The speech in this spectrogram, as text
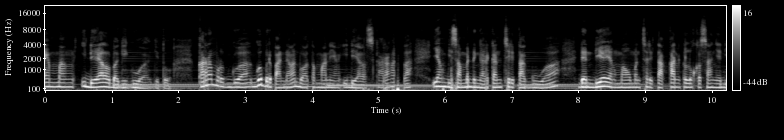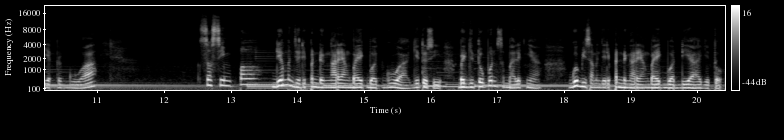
emang ideal bagi gue gitu. Karena menurut gue gue berpandangan bahwa teman yang ideal sekarang adalah yang bisa mendengarkan cerita gue dan dia yang mau menceritakan keluh kesahnya dia ke gue sesimpel dia menjadi pendengar yang baik buat gue gitu sih. Begitupun sebaliknya gue bisa menjadi pendengar yang baik buat dia gitu.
